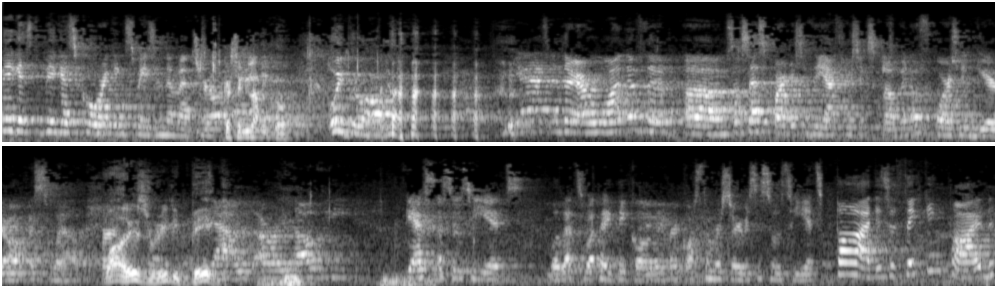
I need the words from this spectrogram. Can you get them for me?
biggest, biggest co-working space in the metro. Kasing laki ko. Uy, God! um, success partners of the After Six Club, and of course with Gear Up as well. Wow, it is really big. Yeah, with our lovely guest associates. Well, that's what I they call them, our customer service associates. Pod, it's a thinking pod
